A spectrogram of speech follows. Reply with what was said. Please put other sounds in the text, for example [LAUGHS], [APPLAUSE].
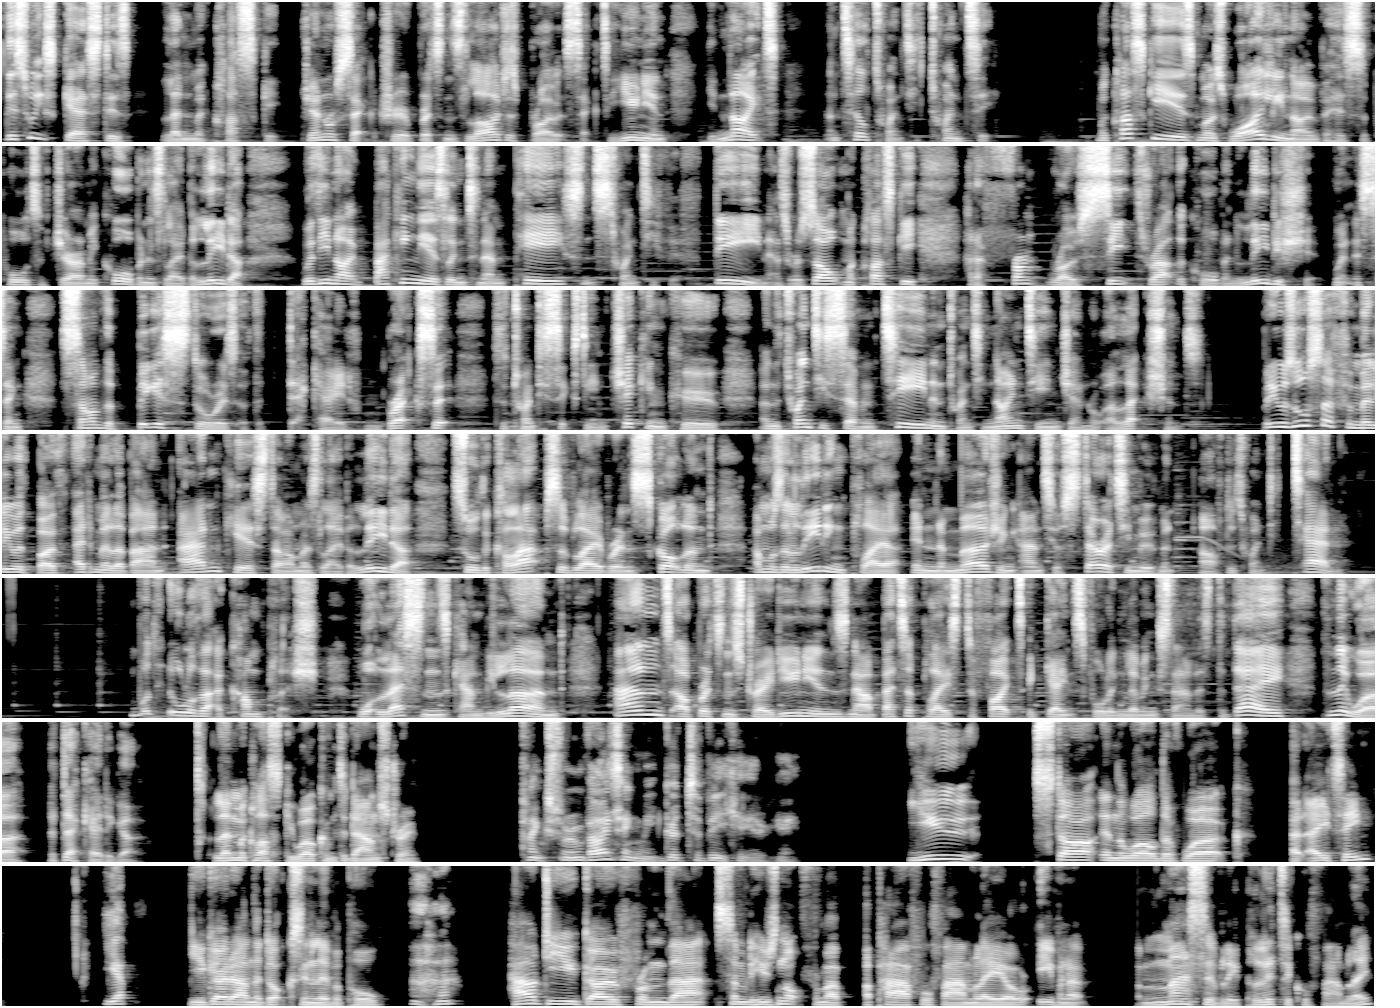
This week's guest is Len McCluskey, General Secretary of Britain's largest private sector union, Unite, until 2020. McCluskey is most widely known for his support of Jeremy Corbyn as Labour leader, with Unite backing the Islington MP since 2015. As a result, McCluskey had a front row seat throughout the Corbyn leadership, witnessing some of the biggest stories of the decade from Brexit to the 2016 chicken coup and the 2017 and 2019 general elections but he was also familiar with both Ed Miliband and Keir Starmer as Labour leader, saw the collapse of Labour in Scotland, and was a leading player in an emerging anti austerity movement after 2010. What did all of that accomplish? What lessons can be learned? And are Britain's trade unions now better placed to fight against falling living standards today than they were a decade ago? Len McCluskey, welcome to Downstream. Thanks for inviting me. Good to be here again. You start in the world of work at 18. Yep. You go down the docks in Liverpool. Uh huh. How do you go from that, somebody who's not from a, a powerful family or even a, a massively political family,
